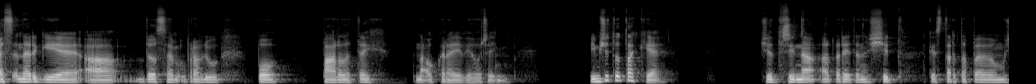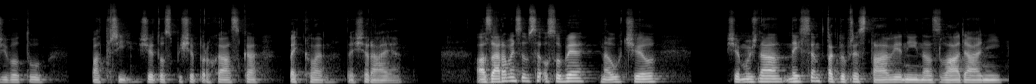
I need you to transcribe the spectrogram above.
bez energie a byl jsem opravdu po pár letech na okraji vyhoření. Vím, že to tak je, že dřina a tady ten shit ke startupovému životu patří, že je to spíše procházka peklem než rájem. Ale zároveň jsem se o sobě naučil, že možná nejsem tak dobře stávěný na zvládání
